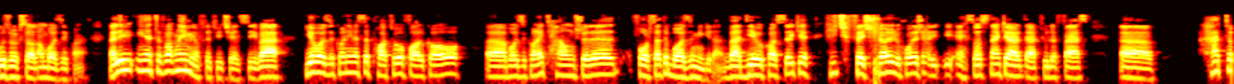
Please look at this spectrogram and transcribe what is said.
بزرگ سالان بازی کنن. ولی این اتفاق نمیافته توی چلسی و یه بازیکنی مثل پاتو و فالکاو بازیکنهای تموم شده فرصت بازی می‌گیرن. و دیگو کاسته که هیچ فشاری رو خودش احساس نکرد در طول فصل. حتی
